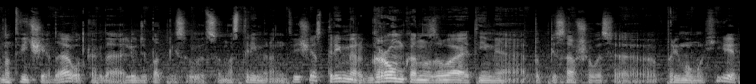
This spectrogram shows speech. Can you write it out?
на Твиче, да, вот когда люди подписываются на стримера на Твиче, стример громко называет имя подписавшегося в прямом эфире.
